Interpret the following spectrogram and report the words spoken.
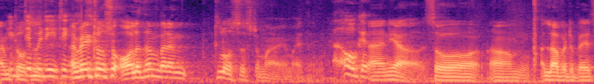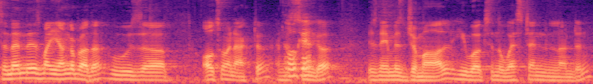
I'm closest. Intimidating I'm very also. close to all of them, but I'm closest to Mariam, I think. Okay. And yeah, so um, I love it a bit. And then there's my younger brother, who's uh, also an actor and a Okay. singer. His name is Jamal. He works in the West End in London.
